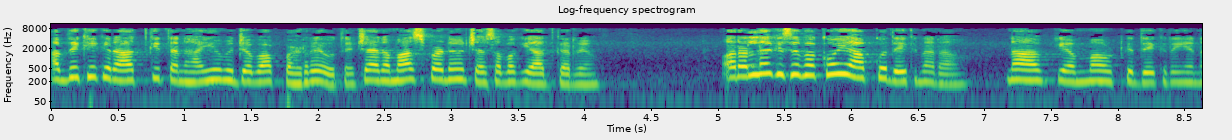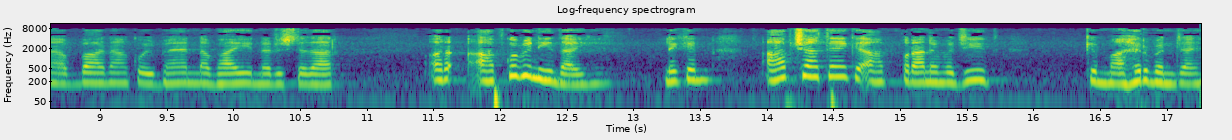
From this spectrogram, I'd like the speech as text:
اب دیکھیں کہ رات کی تنہائیوں میں جب آپ پڑھ رہے ہوتے ہیں، چاہے نماز پڑھ رہے ہو چاہے سبق یاد کر رہے ہو اور اللہ کے سوا کوئی آپ کو دیکھ نہ رہا ہو، نہ آپ کی اما اٹھ کے دیکھ رہی ہے نہ ابا، نہ کوئی بہن، نہ بھائی، نہ رشتے دار، اور آپ کو بھی نیند آئی ہے۔ لیکن آپ چاہتے ہیں کہ آپ قرآن مجید کے ماہر بن جائیں،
